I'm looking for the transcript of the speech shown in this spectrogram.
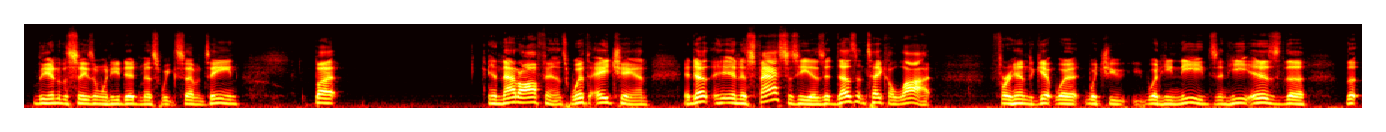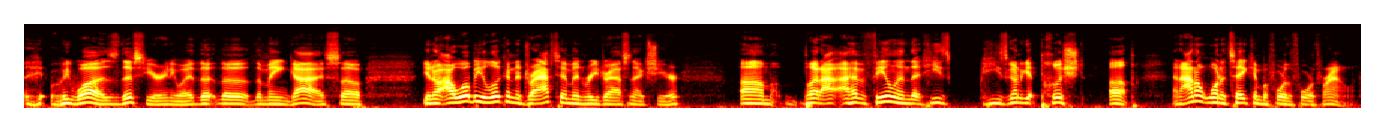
the end of the season when he did miss week seventeen. But in that offense with Achane, it does and as fast as he is, it doesn't take a lot for him to get what what you what he needs, and he is the the he was this year anyway the the the main guy. So, you know, I will be looking to draft him in redrafts next year, um, but I, I have a feeling that he's he's going to get pushed up, and I don't want to take him before the fourth round.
